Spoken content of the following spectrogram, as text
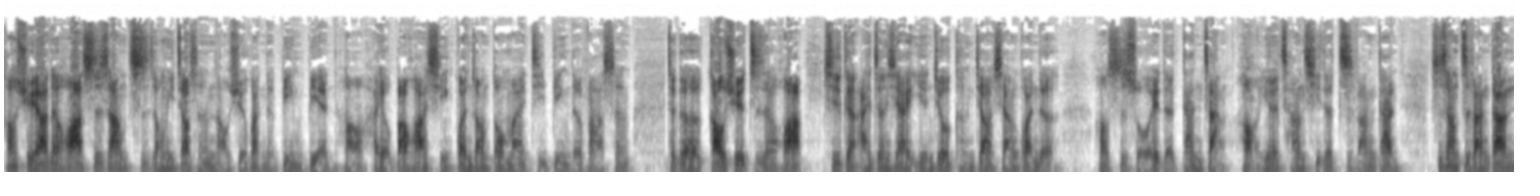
高血压的话，事实上是容易造成脑血管的病变哈，还有包括心冠状动脉疾病的发生。这个高血脂的话，其实跟癌症现在研究可能较有相关的。好，是所谓的肝脏，哈，因为长期的脂肪肝，事实上脂肪肝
